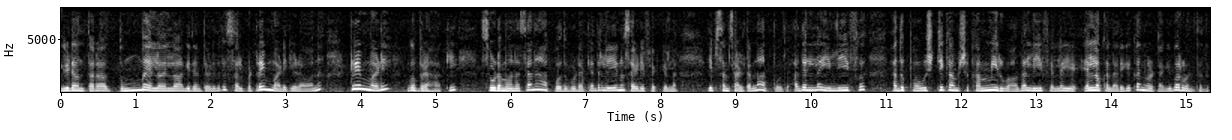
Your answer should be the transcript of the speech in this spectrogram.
ಗಿಡ ಒಂಥರ ತುಂಬ ಎಲ್ಲೋ ಎಲ್ಲೋ ಆಗಿದೆ ಅಂತ ಹೇಳಿದರೆ ಸ್ವಲ್ಪ ಟ್ರಿಮ್ ಮಾಡಿ ಗಿಡವನ್ನು. ಟ್ರಿಮ್ ಮಾಡಿ ಗೊಬ್ಬರ ಹಾಕಿ ಸೂಡಮೋನಸನ ಹಾಕ್ಬೋದು ಬುಡಕ್ಕೆ. ಅದರಲ್ಲಿ ಏನು ಸೈಡ್ ಎಫೆಕ್ಟ್ ಇಲ್ಲ. ಇಪ್ಸಮ್ ಸಾಲ್ಟನ್ನು ಹಾಕ್ಬೋದು. ಅದೆಲ್ಲ ಈ ಲೀಫ್ ಅದು ಪೌಷ್ಟಿಕಾಂಶ ಕಮ್ಮಿ ಇರುವಾಗ ಲೀಫ್ ಎಲ್ಲ ಎಲ್ಲೋ ಕಲರಿಗೆ ಕನ್ವರ್ಟ್ ಆಗಿ ಬರುವಂಥದ್ದು.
